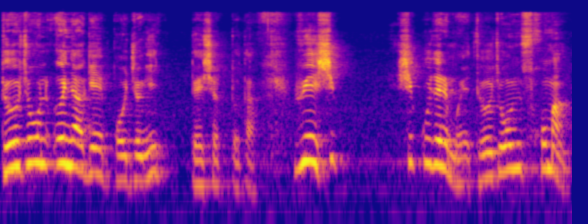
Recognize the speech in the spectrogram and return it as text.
더 좋은 언약의 보정이 되셨도다. 위에 19절에 뭐예요? 더 좋은 소망.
